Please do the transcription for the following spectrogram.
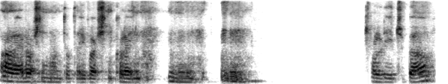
ale rośnie nam tutaj właśnie kolejna mm, liczba.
